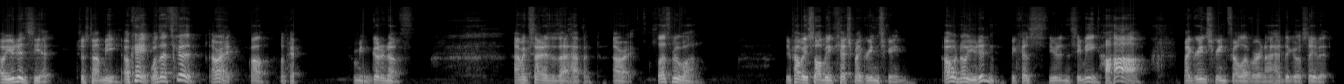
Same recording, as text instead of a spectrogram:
Oh, you did see it, just not me. Okay, well that's good. All right. Well, okay. I mean, good enough. I'm excited that that happened. All right, so let's move on. You probably saw me catch my green screen. Oh no, you didn't because you didn't see me. Haha! My green screen fell over and I had to go save it.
